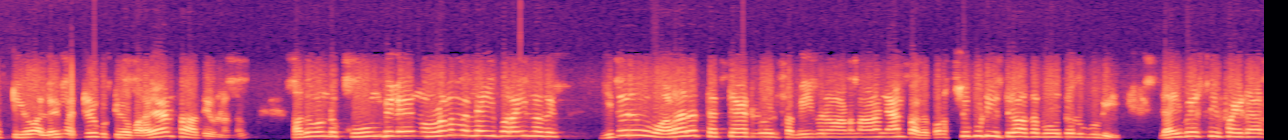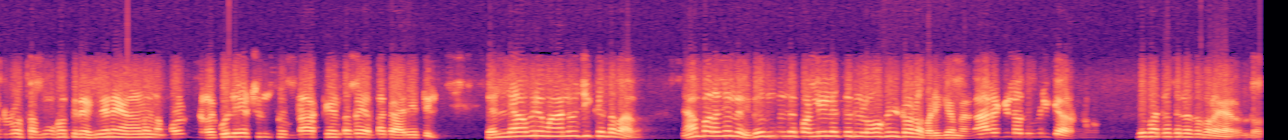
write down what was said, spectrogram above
കുട്ടിയോ അല്ലെങ്കിൽ മറ്റൊരു കുട്ടിയോ പറയാൻ സാധ്യതയുണ്ടെന്നും അതുകൊണ്ട് കൂമ്പിലെ നുള്ളണമെന്നല്ല ഈ പറയുന്നത്? ഇതൊരു വളരെ തെറ്റായിട്ടുള്ള ഒരു സമീപനമാണെന്നാണ് ഞാൻ പറയുന്നത് കുറച്ചുകൂടി ഉത്തരവാദിത്ത ബോധത്തോടു കൂടി ഡൈവേഴ്സിഫൈഡ് ആയിട്ടുള്ള സമൂഹത്തിൽ എങ്ങനെയാണ് നമ്മൾ റെഗുലേഷൻസ് ഉണ്ടാക്കേണ്ടത് എന്ന കാര്യത്തിൽ എല്ലാവരും ആലോചിക്കേണ്ടതാണ്. ഞാൻ പറഞ്ഞല്ലോ ഇതൊന്നും പള്ളിയിലൊക്കെ ഒരു ലോഹം ഇട്ടോടാ പഠിക്കാൻ പറ്റുന്നത് ആരെങ്കിലും അത് വിവരിക്കാറുണ്ടോ ഇത് പറ്റത്തില്ലെന്ന് പറയാറുണ്ടോ?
